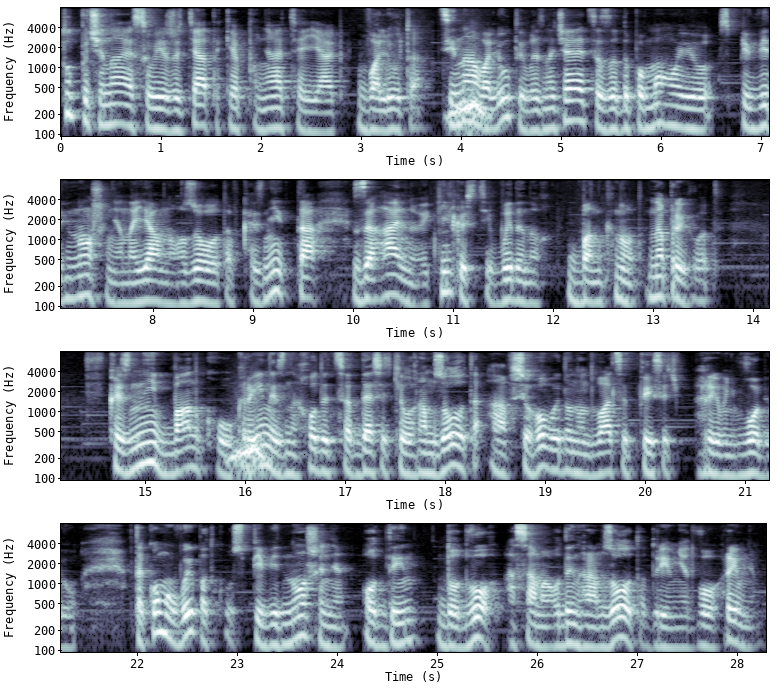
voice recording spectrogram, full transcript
Тут починає своє життя таке поняття як валюта. Ціна валюти визначається за допомогою співвідношення наявного золота в казні та загальної кількості виданих банкнот. Наприклад, в казні Банку України знаходиться 10 кг золота, а всього видано 20 тисяч гривень в обігу. В такому випадку співвідношення 1 до 2, а саме 1 грам золота дорівнює 2 гривням.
